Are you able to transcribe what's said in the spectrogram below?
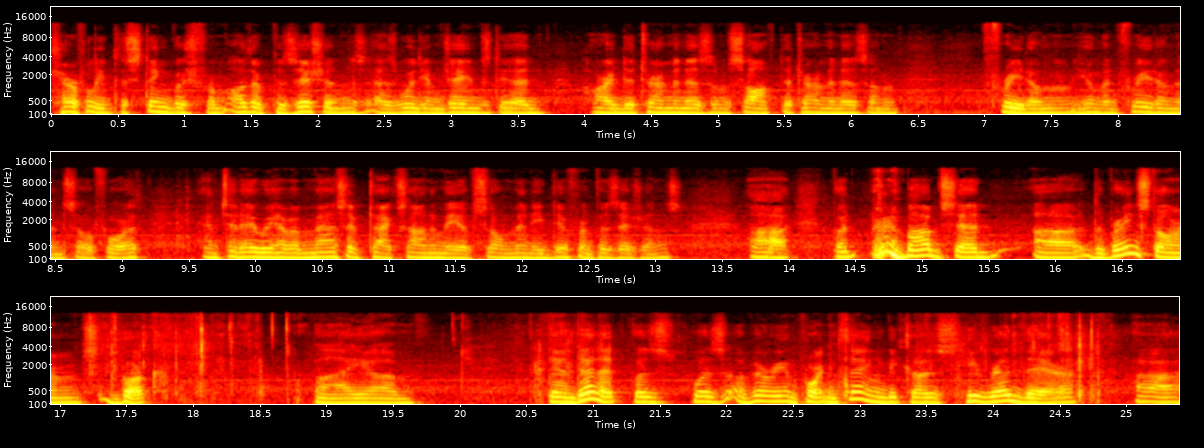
carefully distinguished from other positions as William James did, hard determinism, soft determinism, freedom, human freedom, and so forth. And today we have a massive taxonomy of so many different positions. Uh, but Bob said uh, the Brainstorms book by um, Dan Dennett was, was a very important thing because he read there uh,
